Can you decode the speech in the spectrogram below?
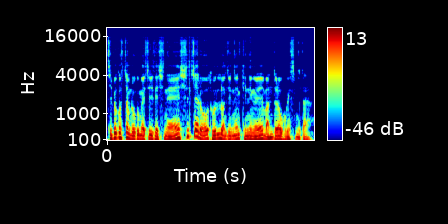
디버거.로그 메시지 대신에 실제로 돌을 던지는 기능을 만들어 보겠습니다.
